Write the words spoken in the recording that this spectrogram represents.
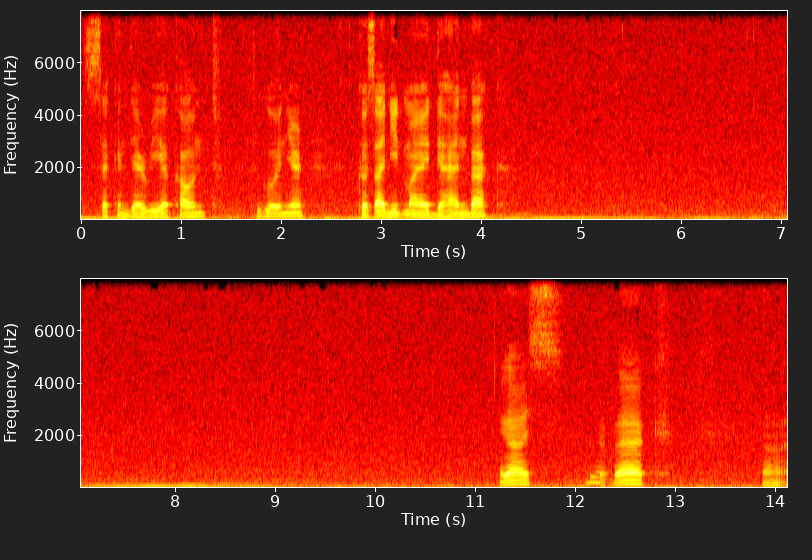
secondary account to go in here because I need my Dahan back. Hey guys back. Uh,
